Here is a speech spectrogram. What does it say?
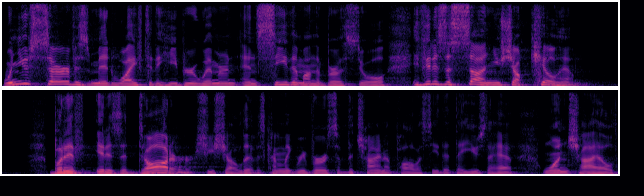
When you serve as midwife to the Hebrew women and see them on the birth stool, if it is a son, you shall kill him. But if it is a daughter, she shall live. It's kind of like reverse of the China policy that they used to have one child,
